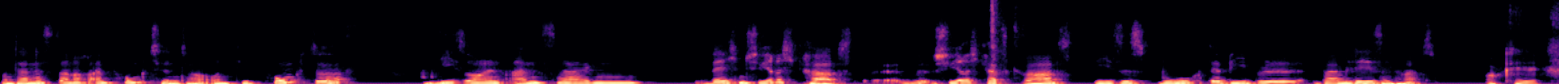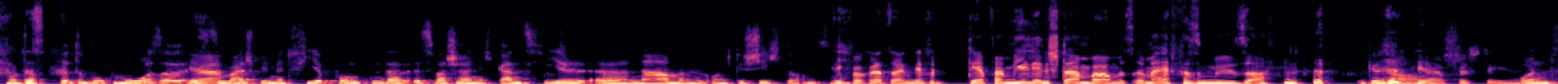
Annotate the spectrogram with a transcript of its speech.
Und dann ist da noch ein Punkt hinter. Und die Punkte, die sollen anzeigen, welchen Schwierigkeit, äh, Schwierigkeitsgrad dieses Buch der Bibel beim Lesen hat. Okay. Und das, dritte Buch Mose ja. ist zum Beispiel mit vier Punkten, da ist wahrscheinlich ganz viel äh, Namen und Geschichte und so. Ich wollte gerade sagen, der, der, Familienstammbaum ist immer etwas mühsam. Genau. ja, verstehe. Und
